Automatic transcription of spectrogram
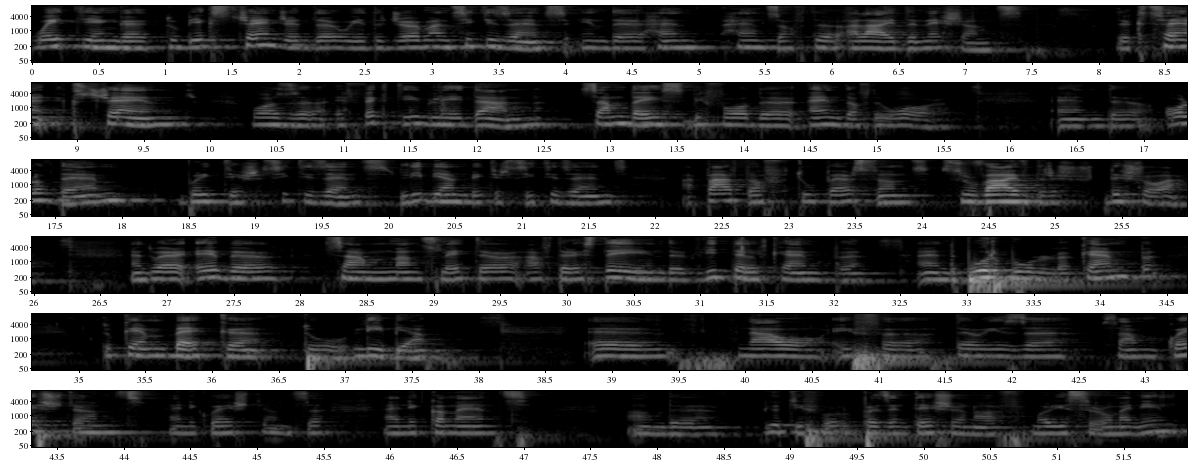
waiting uh, to be exchanged with German citizens in the hand, hands of the Allied nations. The exchange was uh, effectively done some days before the end of the war. And uh, all of them, British citizens, Libyan British citizens, a part of two persons survived the Shoah and were able some months later, after a stay in the Vittel camp and Burbul camp, to come back uh, to Libya. Uh, now, if uh, there is some questions, any questions, any comments on the beautiful presentation of Maurice Roumani.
